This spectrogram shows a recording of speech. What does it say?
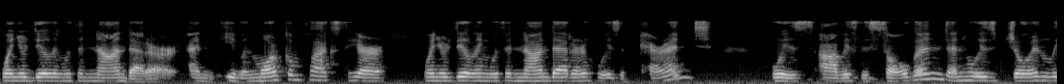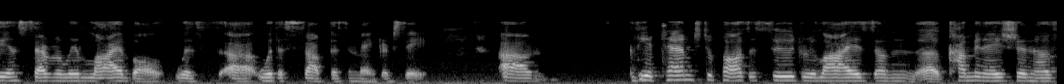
when you're dealing with a non debtor, and even more complex here when you're dealing with a non debtor who is a parent who is obviously solvent and who is jointly and severally liable with uh, with a sub that's in bankruptcy. Um, the attempt to pause a suit relies on a combination of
